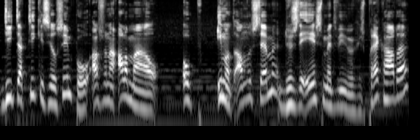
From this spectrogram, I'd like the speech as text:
die tactiek is heel simpel. Als we nou allemaal op iemand anders stemmen, dus de eerste met wie we een gesprek hadden,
